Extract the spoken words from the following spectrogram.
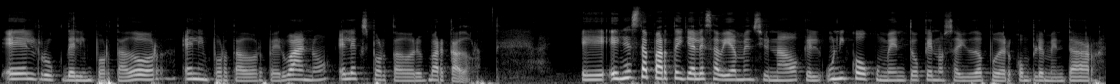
el RUC del importador, el importador peruano, el exportador embarcador. Eh, en esta parte ya les había mencionado que el único documento que nos ayuda a poder complementar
